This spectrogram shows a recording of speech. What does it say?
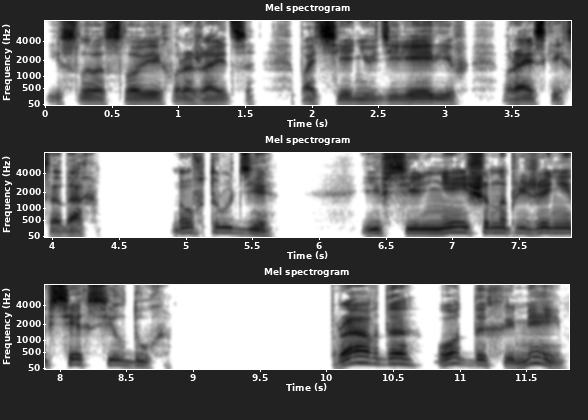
и словословиях выражается под сенью деревьев в райских садах, но в труде и в сильнейшем напряжении всех сил духа. Правда, отдых имеем,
